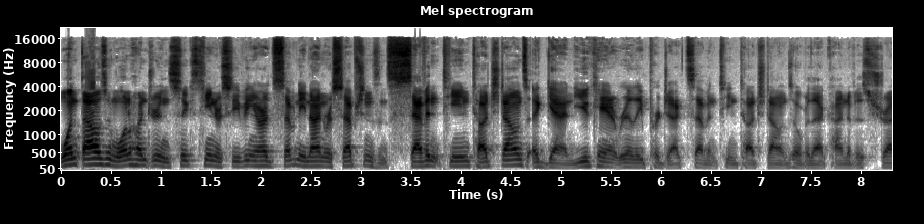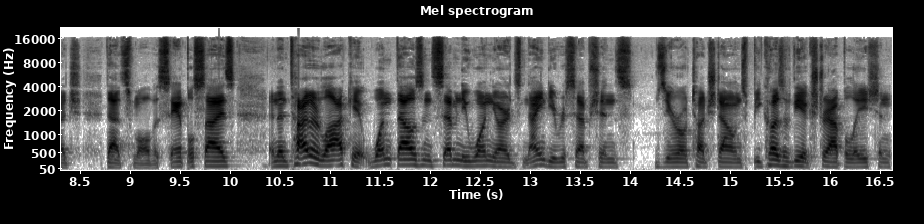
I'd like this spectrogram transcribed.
1,116 receiving yards, 79 receptions, and 17 touchdowns. Again, you can't really project 17 touchdowns over that kind of a stretch, that small of a sample size. And then Tyler Lockett, 1,071 yards, 90 receptions, zero touchdowns because of the extrapolation.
